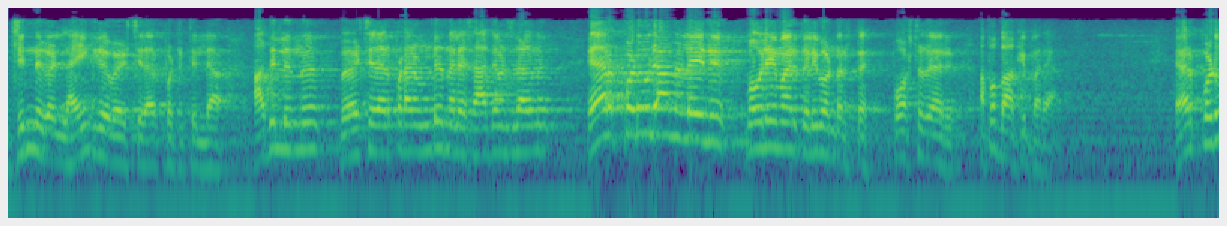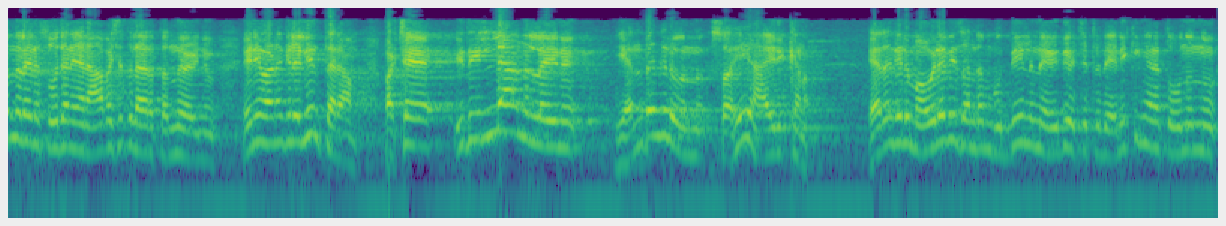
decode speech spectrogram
ജിന്നുകൾ ലൈംഗിക വേഴ്ചയിൽ ഏർപ്പെട്ടിട്ടില്ല. അതിൽ നിന്ന് വേഴ്ചയിൽ ഏർപ്പെടാനുണ്ട് എന്നല്ലേ സാധ്യത മനസ്സിലാകുന്നത്? ഏർപ്പെടൂല എന്നുള്ളതിന് മൗലൈമാർ തെളിവുണ്ടട്ടെ പോസ്റ്ററുകാർ അപ്പൊ ബാക്കി പറയാം. ഏർപ്പെടുന്നുള്ളതിന് സൂചന ഞാൻ ആവശ്യത്തിലേറെ തന്നു കഴിഞ്ഞു. ഇനി വേണമെങ്കിൽ ഇനിയും തരാം. പക്ഷേ ഇതില്ല എന്നുള്ളതിന് എന്തെങ്കിലും ഒന്ന് സ്വഹി ആയിരിക്കണം. ഏതെങ്കിലും മൗലവി സ്വന്തം ബുദ്ധിയിൽ നിന്ന് എഴുതി വെച്ചിട്ട് എനിക്കിങ്ങനെ തോന്നുന്നു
